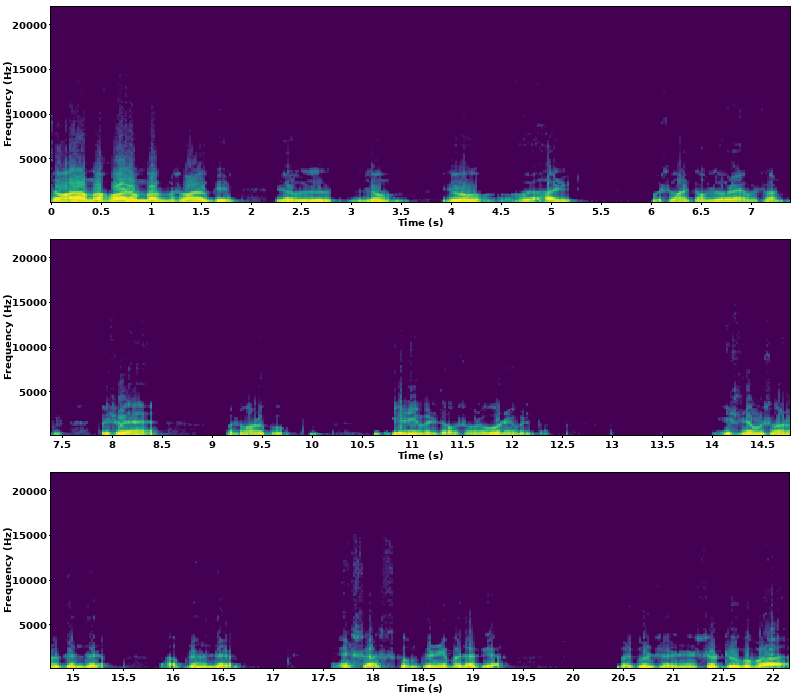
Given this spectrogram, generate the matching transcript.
تمام اخباروں میں مسلمانوں کی جو جو جو ہاری مسلمان کمزور ہیں مسلمان پچھڑے ہیں مسلمانوں کو یہ نہیں ملتا مسلمانوں کو وہ نہیں ملتا اس نے مسلمانوں کے اندر اپنے اندر احساس کم تو نہیں پیدا کیا بلکہ ان انسٹیٹیو کو بڑھایا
